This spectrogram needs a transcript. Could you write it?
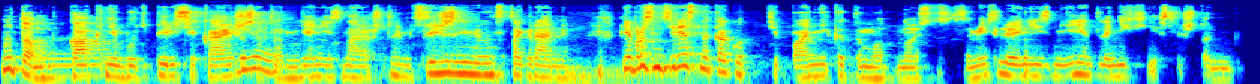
Ну, там, как-нибудь пересекаешься, Блин. там, я не знаю, что-нибудь, следишь за ними в Инстаграме. Мне просто интересно, как вот, типа, они к этому относятся. Заметили ли они изменения для них, если что-нибудь?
